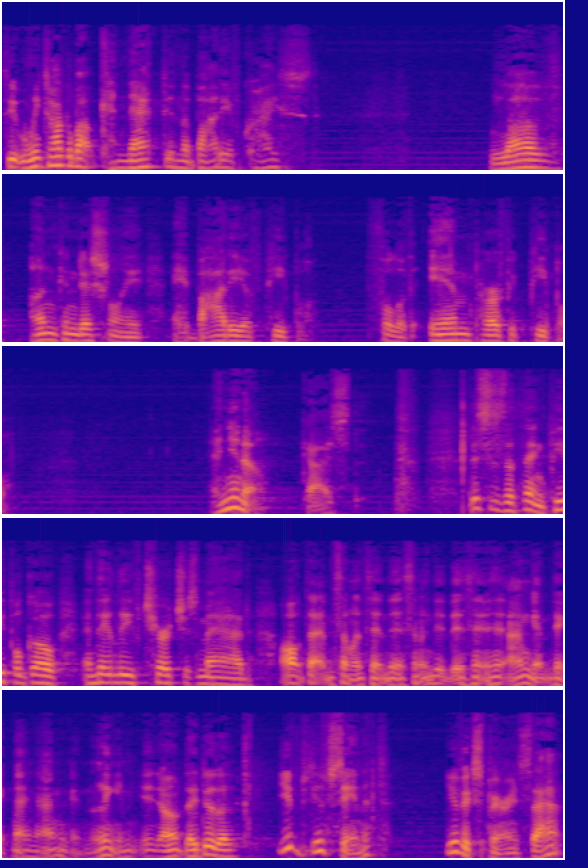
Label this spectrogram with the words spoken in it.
See, when we talk about connect in the body of Christ, love unconditionally a body of people full of imperfect people and you know, guys, this is the thing. People go and they leave churches mad all the time. Someone said this, someone did this. I'm going to take my, I'm going to leave. You know, they do the, you've, you've seen it. You've experienced that.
